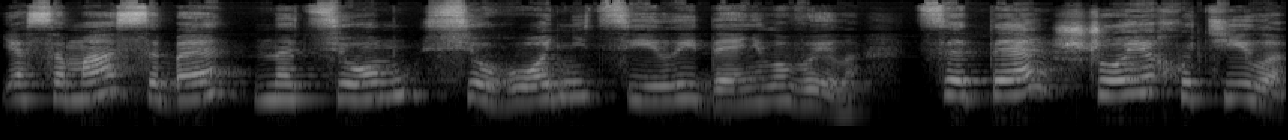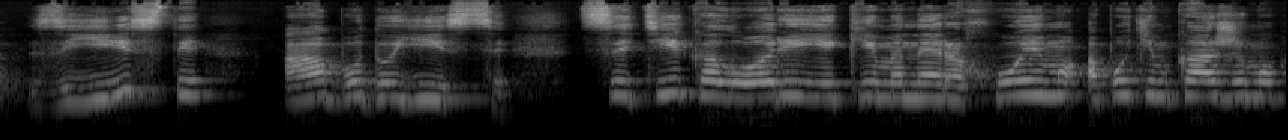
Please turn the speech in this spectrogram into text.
Я сама себе на цьому сьогодні цілий день ловила. Це те, що я хотіла з'їсти або доїсти. Це ті калорії, які ми не рахуємо, а потім кажемо,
